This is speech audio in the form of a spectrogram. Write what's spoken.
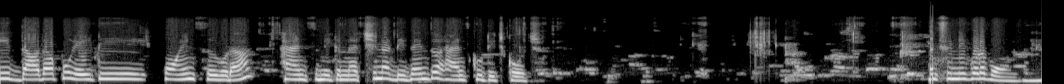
ఈ దాదాపు ఎయిటీ పాయింట్స్ కూడా హ్యాండ్స్ మీకు నచ్చిన డిజైన్తో హ్యాండ్స్ కుట్టించుకోవచ్చు. చున్నీ కూడా బాగుంటుంది.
